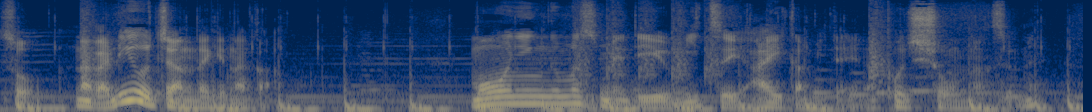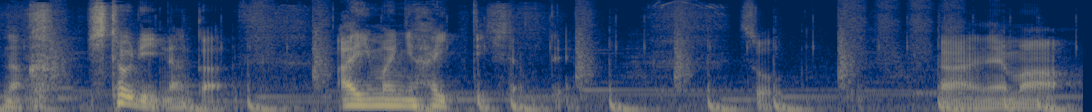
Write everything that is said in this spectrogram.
そうなんかりおちゃんだけなんかモーニング娘。でいう三井愛花みたいなポジションなんですよね。なんか一人なんか合間に入ってきたみたいな。そう。だからねまあ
